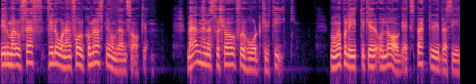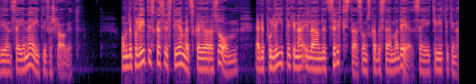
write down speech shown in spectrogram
Dilma Rousseff vill ordna en folkomröstning om den saken. Men hennes förslag får hård kritik. Många politiker och lagexperter i Brasilien säger nej till förslaget. Om det politiska systemet ska göras om är det politikerna i landets riksdag som ska bestämma det, säger kritikerna.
